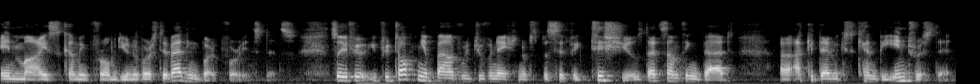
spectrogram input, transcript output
in mice coming from the University of Edinburgh, for instance. So if you're, if you're talking about rejuvenation of specific tissues, that's something that uh, academics can be interested in.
